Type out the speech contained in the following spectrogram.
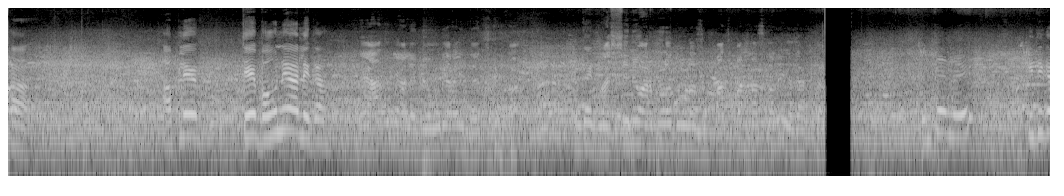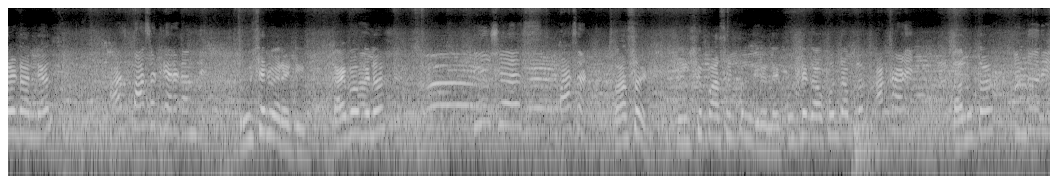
हां. आपले ते भाऊ नाही आले का? नाही आज नाही आले. ते उद्या राहील थोडंसं पाच पन्नासला नाही जास्त किती कॅरेट आणले आज? पासष्ट कॅरेट आणते रुशन व्हेरायटी काय भाव गेलं? पासष्ट. पासष्ट. तीनशे पासष्ट पण गेलेलं आहे. कुठले गाव कोणतं आपलं? आखाडे. तालुका? इंदोरी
